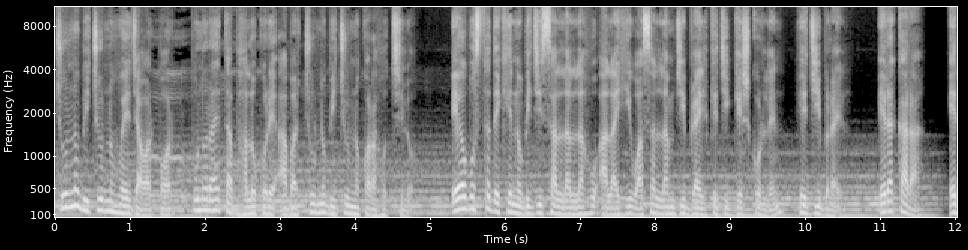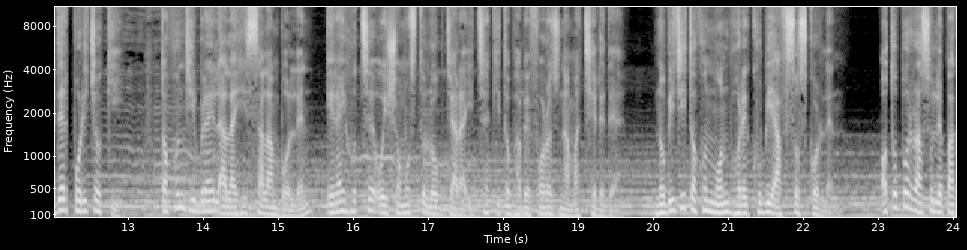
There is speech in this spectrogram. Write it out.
চূর্ণ বিচূর্ণ হয়ে যাওয়ার পর পুনরায় তা ভালো করে আবার চূর্ণ বিচূর্ণ করা হচ্ছিল। এ অবস্থা দেখে নবীজি সাল্লাল্লাহু আলাইহি ওয়াসাল্লাম জিব্রাইলকে জিজ্ঞেস করলেন, হে জিব্রাইল, এরা কারা? এদের পরিচয় কি? তখন জিব্রাইল সালাম বললেন, এরাই হচ্ছে ওই সমস্ত লোক যারা ইচ্ছাকৃতভাবে ফরজ নামাজ ছেড়ে দেয়। নবীজি তখন মন ভরে খুবই আফসোস করলেন। অতপর রাসুলে পাক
